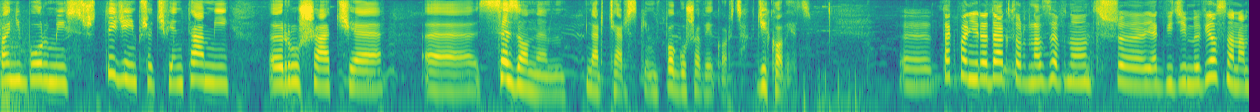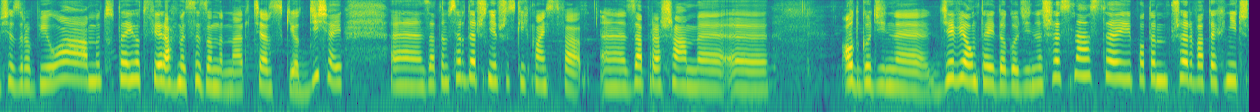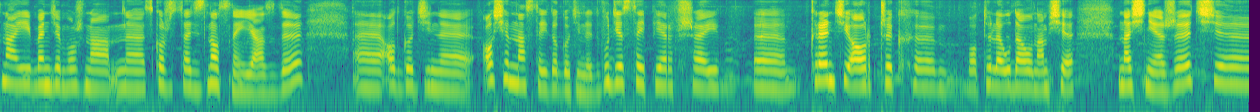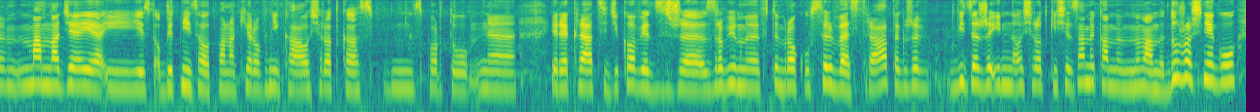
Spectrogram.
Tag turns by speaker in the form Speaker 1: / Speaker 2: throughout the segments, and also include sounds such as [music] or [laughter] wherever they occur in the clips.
Speaker 1: Pani burmistrz, tydzień przed świętami ruszacie e, z sezonem narciarskim w Boguszowie Gorcach. Dzikowiec.
Speaker 2: E, Tak, pani redaktor, na zewnątrz, e, jak widzimy, wiosna nam się zrobiła, a my tutaj otwieramy sezon narciarski od dzisiaj. E, Zatem serdecznie wszystkich Państwa e, zapraszamy e, od godziny 9 do godziny 16, potem przerwa techniczna i będzie można e, skorzystać z nocnej jazdy e, od godziny 18 do godziny 21. E, Kręci orczyk, bo tyle udało nam się naśnieżyć. Mam nadzieję i jest obietnica od pana kierownika Ośrodka Sportu i Rekreacji Dzikowiec, że zrobimy w tym roku Sylwestra, także widzę, że inne ośrodki się zamykamy, my mamy dużo śniegu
